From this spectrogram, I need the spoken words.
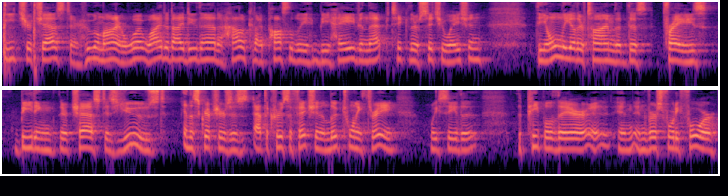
beat your chest or who am I or what, why did I do that or how could I possibly behave in that particular situation? The only other time that this phrase, beating their chest, is used in the scriptures is at the crucifixion in Luke 23. We see the, the people there in, in verse 44.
